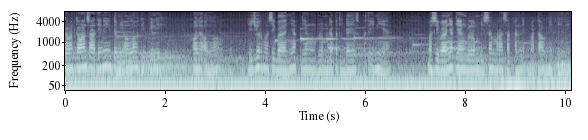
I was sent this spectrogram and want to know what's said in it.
kawan-kawan saat ini demi Allah dipilih oleh Allah. Jujur masih banyak yang belum dapat hidayah seperti ini ya, masih banyak yang belum bisa merasakan nikmat tauhid ini.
